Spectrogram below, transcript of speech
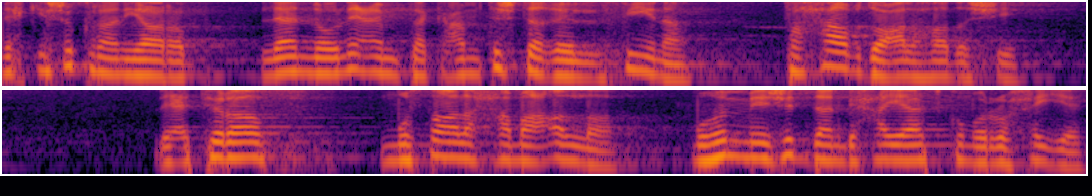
نحكي شكرا يا رب لأنه نعمتك عم تشتغل فينا. فحافظوا على هذا الشيء. الاعتراف مصالحة مع الله مهمة جدا بحياتكم الروحية.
